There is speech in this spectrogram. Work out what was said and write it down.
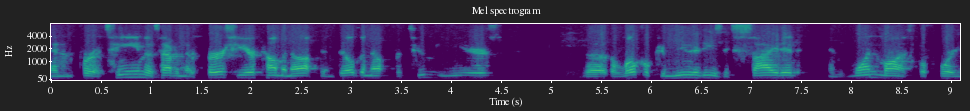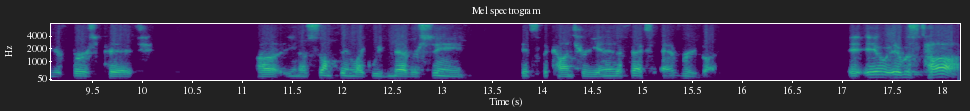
And for a team that's having their first year coming up and building up for two years, the, the local community is excited. And one month before your first pitch, uh, you know, something like we've never seen hits the country and it affects everybody. It, it, it was tough.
